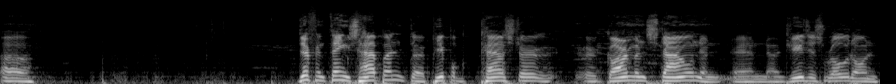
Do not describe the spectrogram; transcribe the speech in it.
uh, different things happened. Uh, people cast their, their, garments down, and and uh, Jesus rode on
